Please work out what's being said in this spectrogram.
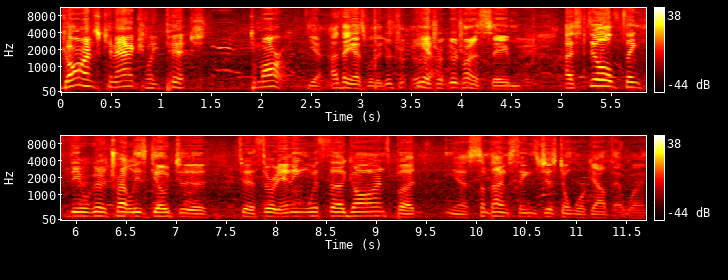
Garnes can actually pitch tomorrow. Yeah, I think that's what they're, they're, tr- they're, Yeah. they're trying to save him. I still think they were going to try to at least go to to the third inning with uh, Garnes, but you know sometimes things just don't work out that way.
